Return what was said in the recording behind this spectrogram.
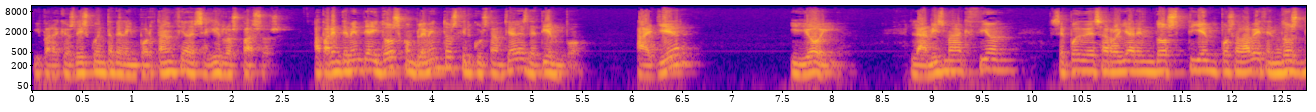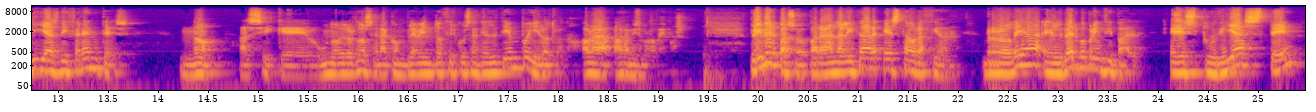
y para que os deis cuenta de la importancia de seguir los pasos. Aparentemente hay dos complementos circunstanciales de tiempo. Ayer y hoy. La misma acción se puede desarrollar en dos tiempos a la vez, en dos días diferentes. No, así que uno de los dos será complemento circunstancial de tiempo y el otro no. Ahora, ahora mismo lo vemos. Primer paso para analizar esta oración. Rodea el verbo principal. Estudiaste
